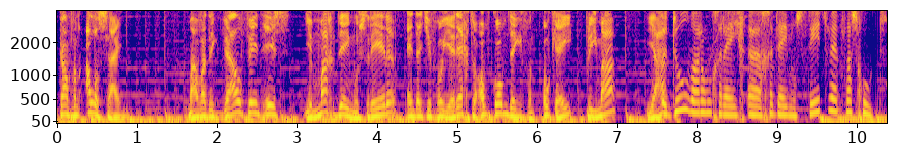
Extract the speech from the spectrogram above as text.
kan van alles zijn. Maar wat ik wel vind is, je mag demonstreren en dat je voor je rechten opkomt, denk ik van oké, prima. Ja, Het doel waarom eh, gedemonstreerd werd, was goed.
